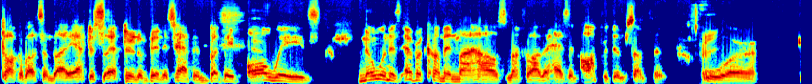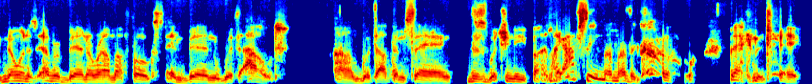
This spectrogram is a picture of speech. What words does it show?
talk about somebody after after an event has happened. But they've yeah. always, no one has ever come in my house. My father hasn't offered them something, right. or no one has ever been around my folks and been without, um, without them saying, "This is what you need." But like I've seen my mother go back in the day.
